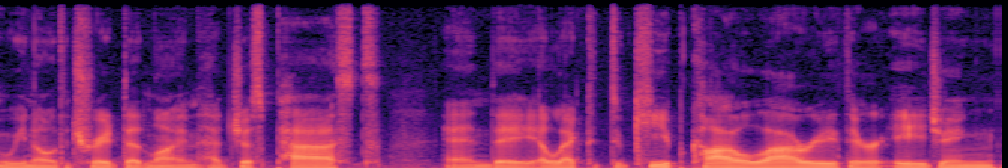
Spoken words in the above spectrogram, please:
we know the trade deadline had just passed, and they elected to keep Kyle Lowry, their aging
